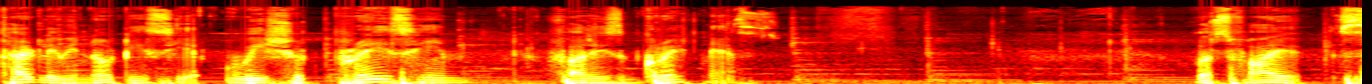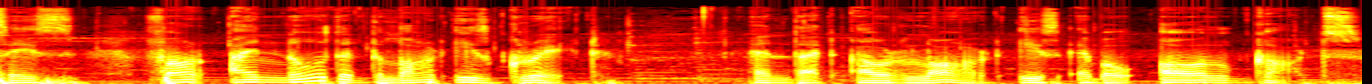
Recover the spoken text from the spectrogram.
Thirdly, we notice here we should praise him for his greatness. Verse 5 says, For I know that the Lord is great, and that our Lord is above all gods.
